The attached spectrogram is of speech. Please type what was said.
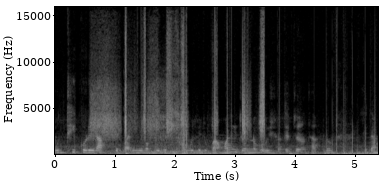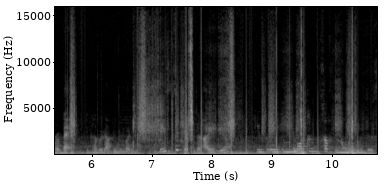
বুদ্ধি করে রাখতে পারি এবং যেটুকু থাকবে সেটুকু আমারই জন্য ভবিষ্যতের জন্য থাকল, সেটা আমরা ব্যাংকে কীভাবে রাখতে পারি? বেসিক একটা আইডিয়া কিন্তু এই ইম্পর্টেন্স অফ নোয়িং দিস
